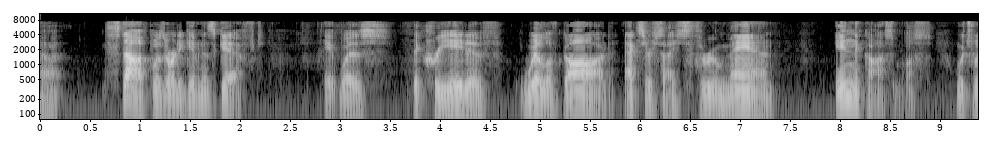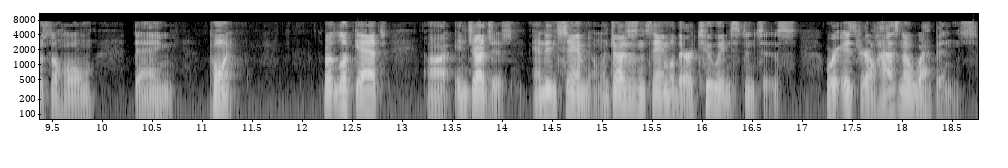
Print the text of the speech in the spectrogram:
uh, stuff was already given as gift. It was the creative will of God exercised through man in the cosmos, which was the whole dang point. But look at uh, in Judges and in Samuel. In Judges and Samuel, there are two instances where Israel has no weapons,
